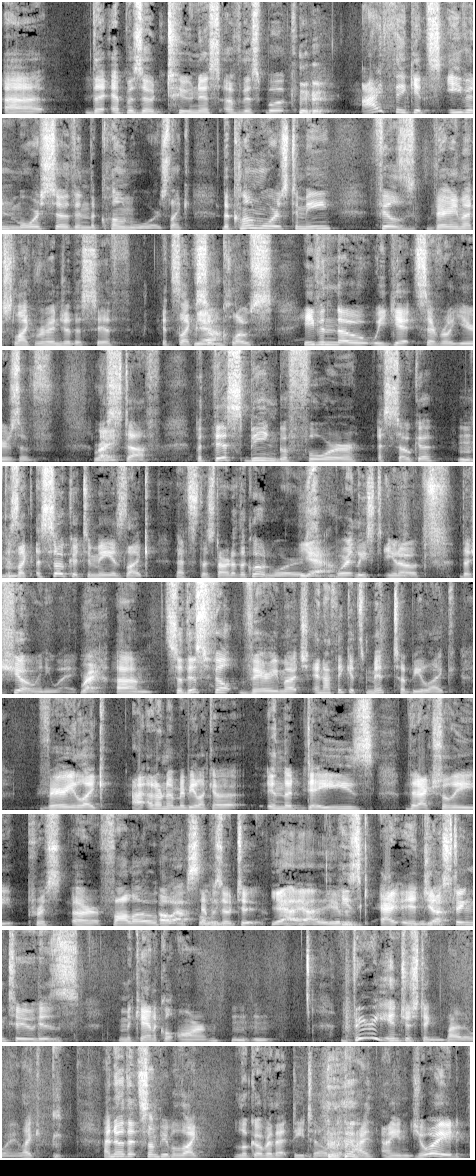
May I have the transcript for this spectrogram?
uh, the episode two ness of this book, I think it's even more so than the Clone Wars. Like the Clone Wars to me feels very much like Revenge of the Sith. It's like Yeah. so close, even though we get several years of, Right. of stuff. But this being before Ahsoka, because like Ahsoka to me is like that's the start of the Clone Wars, Yeah. or at least you know the show anyway, Right. Um, so this felt very much, and I think it's meant to be like very like I, I don't know, maybe like a in the days that actually pres- or follow. Oh, absolutely. Episode two. Yeah, yeah. He's adjusting to his mechanical arm. Mm-hmm. Very interesting, by the way. Like, I know that some people like look over that detail, but I, I enjoyed,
